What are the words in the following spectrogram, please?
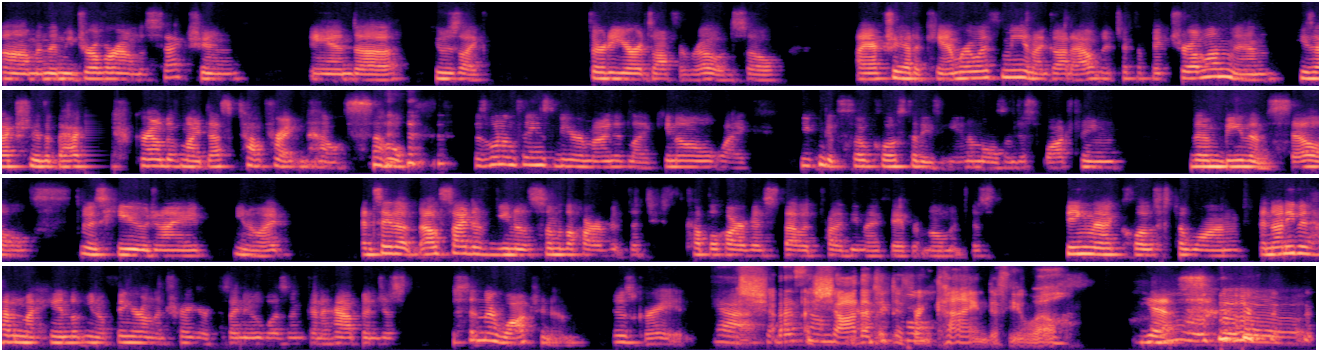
Um, and then we drove around the section, and uh, he was like 30 yards off the road. So I actually had a camera with me and I got out and I took a picture of him and he's actually the background of my desktop right now. So it's one of the things to be reminded like, you know, like you can get so close to these animals and just watching them be themselves is huge. And I, you know, I I'd say that outside of, you know, some of the harvest, the couple harvests, that would probably be my favorite moment. Just being that close to one and not even having my hand, you know, finger on the trigger because I knew it wasn't going to happen. Just, just sitting there watching him. It was great. Yeah. a, sh- a shot magical. of a different kind, if you will. Yes.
